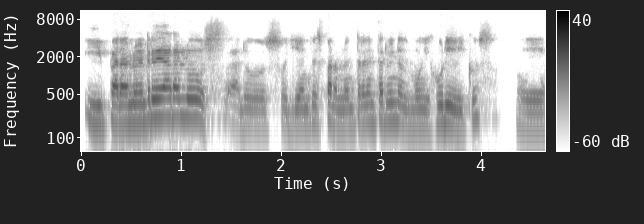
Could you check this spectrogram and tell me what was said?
Y para no enredar a los, a los oyentes, para no entrar en términos muy jurídicos, eh,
